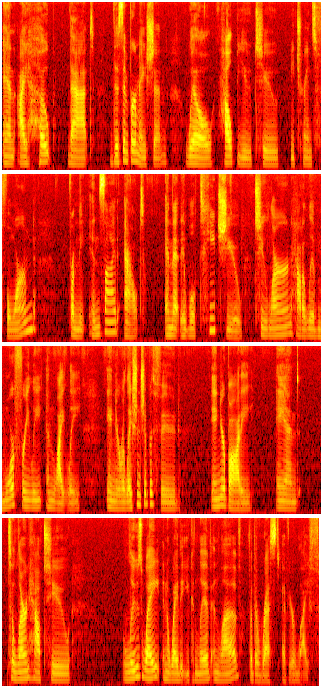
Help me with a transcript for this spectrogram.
and I hope that this information will help you to be transformed from the inside out and that it will teach you to learn how to live more freely and lightly in your relationship with food, in your body, and to learn how to lose weight in a way that you can live and love for the rest of your life.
